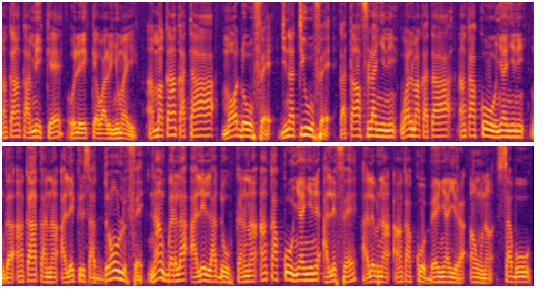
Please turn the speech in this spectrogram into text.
an k'an ka min kɛ o le ye kɛwale ɲuman ye an man kan ka taga mɔgɔ dɔw fɛ jinatigiw fɛ ka taga fila ɲini walima ka taga an ka kow ɲaɲini nka an k'an ka na ale krista dɔrɔnw le fɛ n'an gwɛrɛla ale ladon ka na an ka kow ɲaɲini ale fɛ ale bɛna an ka kow bɛɛ ɲa yira anw na sabu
